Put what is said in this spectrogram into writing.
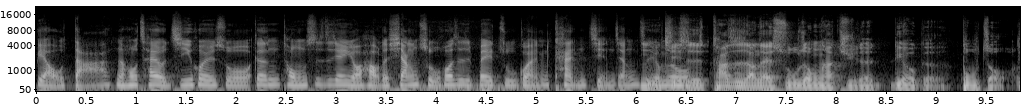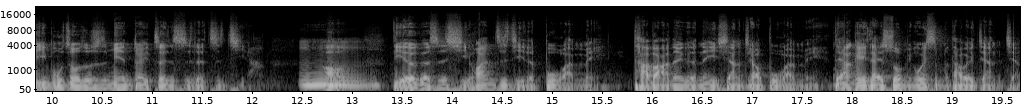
表达，然后才有机会说跟同事之间有好的相处，或是被主管看见这样子？有没有？其实他事实上在书中他举了六个步骤，第一步骤就是面对真实的自己啦，嗯，第二个是喜欢自己的不完美。他把那个内向叫不完美，等下可以再说明为什么他会这样讲。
